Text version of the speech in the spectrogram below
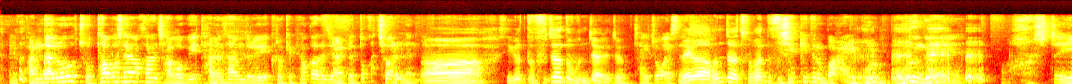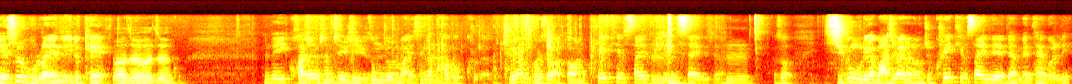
네, 반대로 좋다고 생각하는 작업이 다른 사람들에게 그렇게 평가되지 않을 때 똑같이 화를 낸다. 아 이것도 후자도 뭔지 알죠? 자기 쪼가 있어요. 내가 혼자 저 같은 이 새끼들은 뭐뭘 모르네. 아 진짜 예술 몰라 얘네 이렇게. 맞아 맞아. 근데 이 과정 전체를 이제 유동적으로 많이 생각하고 크- 중요한 건 벌써 아까 말한 creative side, business side잖아. 음 그래서 지금 우리가 마지막에 말한 좀 creative side에 대한 멘탈 관리.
